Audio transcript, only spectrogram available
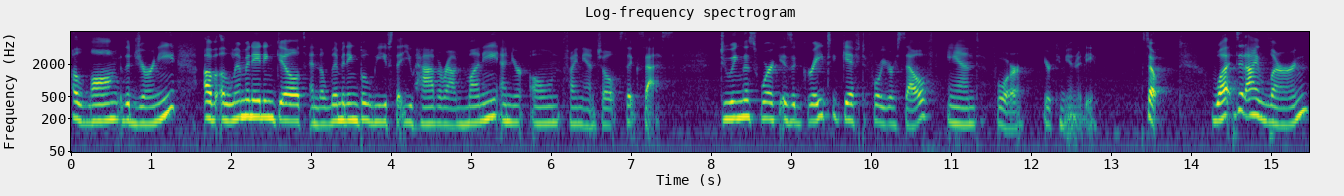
along the journey of eliminating guilt and the limiting beliefs that you have around money and your own financial success. Doing this work is a great gift for yourself and for your community. So, what did I learn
